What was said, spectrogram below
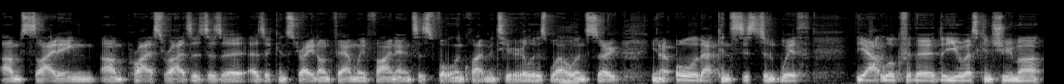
um, citing um, price rises as a as a constraint on family finance has fallen quite material as well. And so, you know, all of that consistent with the outlook for the the US consumer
